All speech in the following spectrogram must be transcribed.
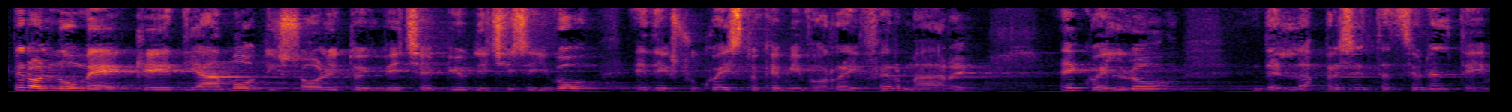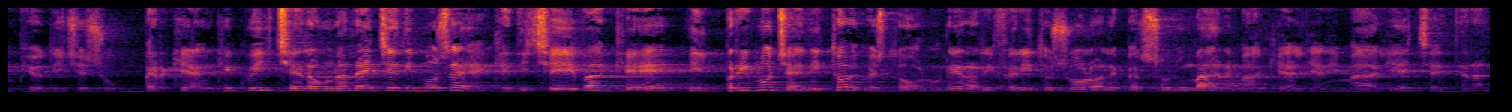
Però il nome che diamo di solito invece è più decisivo ed è su questo che mi vorrei fermare, è quello della presentazione al Tempio di Gesù, perché anche qui c'era una legge di Mosè che diceva che il primogenito, e questo non era riferito solo alle persone umane, ma anche agli animali, eccetera,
